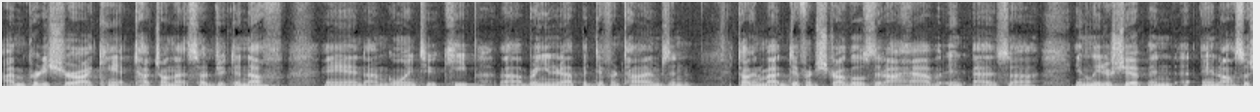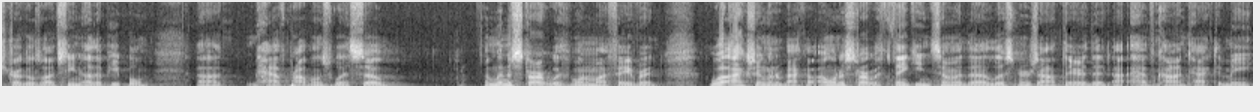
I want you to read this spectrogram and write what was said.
I'm pretty sure I can't touch on that subject enough. And I'm going to keep uh, bringing it up at different times and talking about different struggles that I have in, as uh, in leadership and and also struggles I've seen other people uh, have problems with. So I'm going to start with one of my favorite. Well, actually, I'm going to back up. I want to start with thanking some of the listeners out there that uh, have contacted me.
